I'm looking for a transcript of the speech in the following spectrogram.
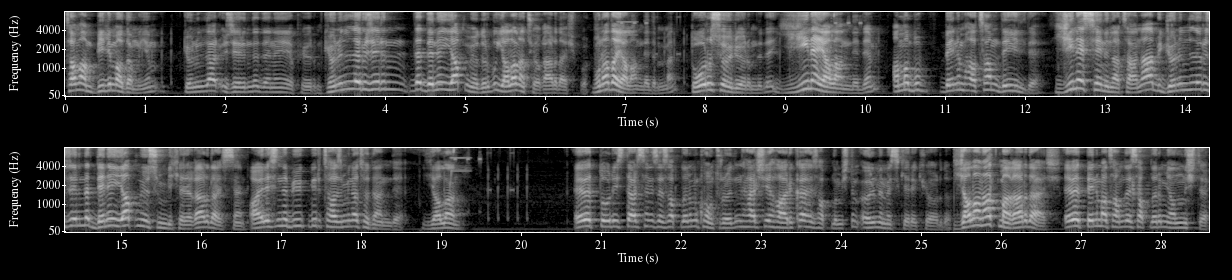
Tamam bilim adamıyım. Gönüller üzerinde deney yapıyorum. Gönüller üzerinde deney yapmıyordur. Bu yalan atıyor kardeş bu. Buna da yalan dedim ben. Doğru söylüyorum dedi. Yine yalan dedim. Ama bu benim hatam değildi. Yine senin hatan abi. Gönüllüler üzerinde deney yapmıyorsun bir kere kardeş sen. Ailesinde büyük bir tazminat ödendi. Yalan. Evet doğru isterseniz hesaplarımı kontrol edin. Her şeyi harika hesaplamıştım. Ölmemesi gerekiyordu. Yalan atma kardeş. Evet benim hatamda hesaplarım yanlıştı.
